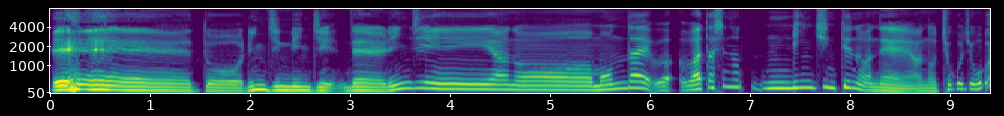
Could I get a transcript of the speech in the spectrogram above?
えーっと、隣人、隣人。で、隣人、あの問題、わ私の隣人っていうのはね、あの、ちょこちょこ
